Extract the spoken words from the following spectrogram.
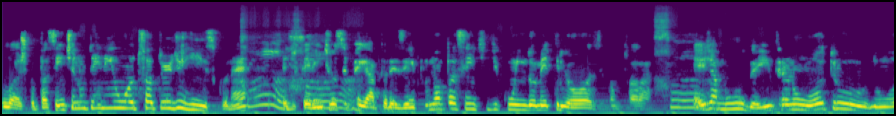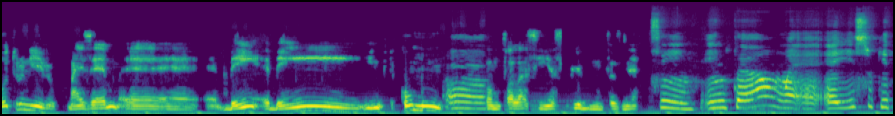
Lógico, o paciente não tem nenhum outro fator de risco, né? Sim, é diferente sim. você pegar, por exemplo, uma paciente de, com endometriose, vamos falar. Sim. Aí já muda, entra num outro, num outro nível. Mas é, é, é bem, é bem comum, é. vamos falar assim, as perguntas, né? Sim, então é, é isso que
